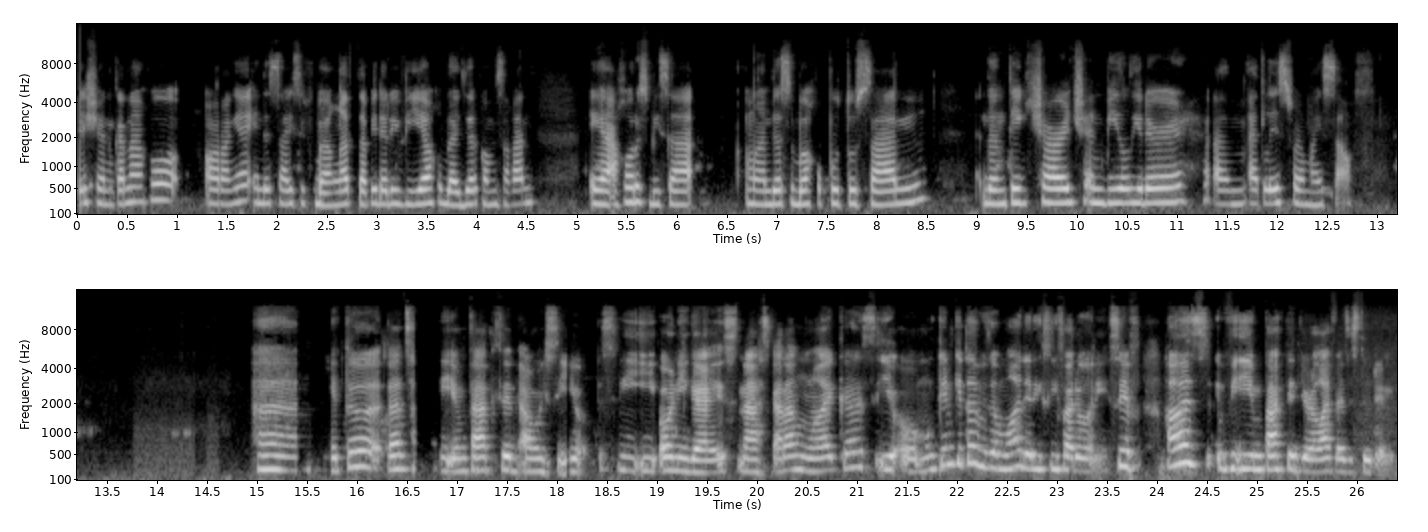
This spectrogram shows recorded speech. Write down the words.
karena aku orangnya indecisive banget tapi dari dia aku belajar kalau misalkan ya aku harus bisa mengambil sebuah keputusan dan take charge and be a leader um, at least for myself. Ha, itu that's how we impacted our CEO, CEO nih guys. Nah sekarang mulai ke CEO. Mungkin kita bisa mulai dari Siva dulu nih. Sif, how has VE impacted your life as a student?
